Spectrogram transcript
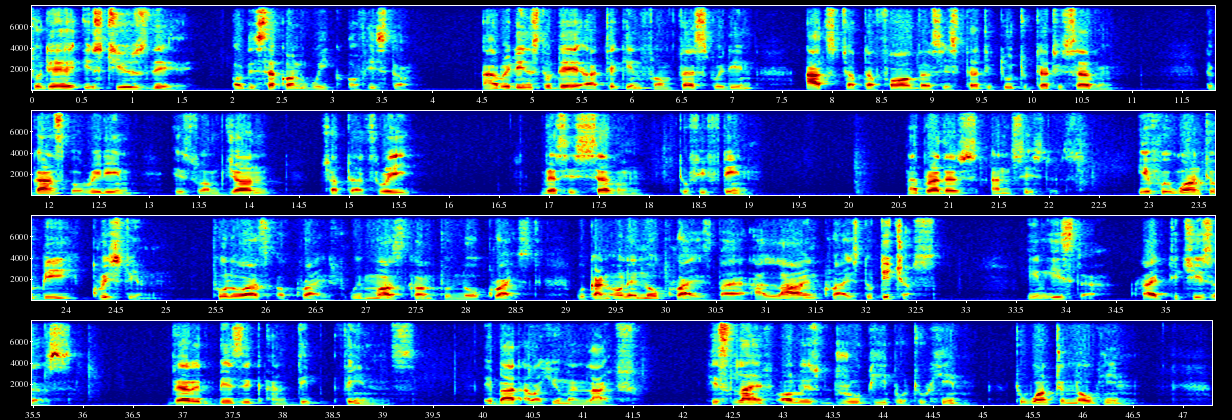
Today is Tuesday of the second week of Easter. Our readings today are taken from first reading Acts chapter 4 verses 32 to 37. The gospel reading is from John chapter 3 verses 7 to 15. My brothers and sisters, if we want to be Christian followers of Christ, we must come to know Christ we can only know Christ by allowing Christ to teach us. In Easter, Christ teaches us very basic and deep things about our human life. His life always drew people to him, to want to know him.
